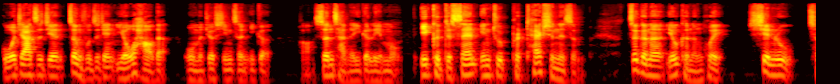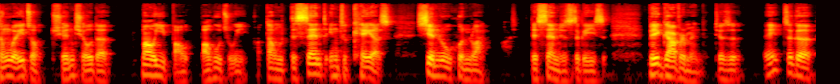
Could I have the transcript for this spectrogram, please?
国家之间、政府之间友好的，我们就形成一个啊生产的一个联盟。It could descend into protectionism，这个呢有可能会陷入成为一种全球的贸易保保护主义。当我们 descend into chaos，陷入混乱，descend 就是这个意思。Big government 就是哎这个，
